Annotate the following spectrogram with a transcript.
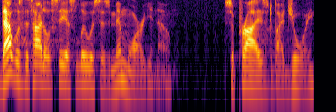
That was the title of C.S. Lewis's memoir, you know, Surprised by Joy.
